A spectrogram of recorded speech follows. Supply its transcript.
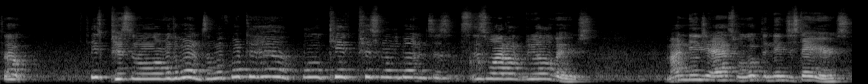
So he's pissing all over the buttons. I'm like, what the hell? Little kid pissing on the buttons. This, this is why I don't do elevators. My ninja ass will go up the ninja stairs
